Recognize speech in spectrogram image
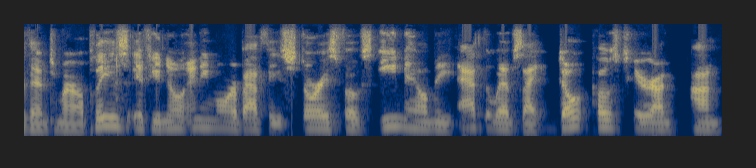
than tomorrow. Please, if you know any more about these stories, folks, email me at the website. Don't post here on, on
